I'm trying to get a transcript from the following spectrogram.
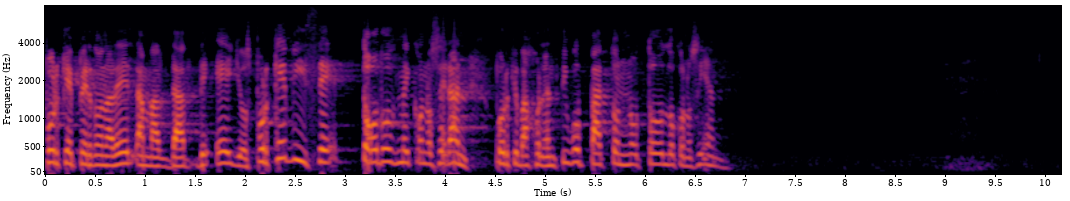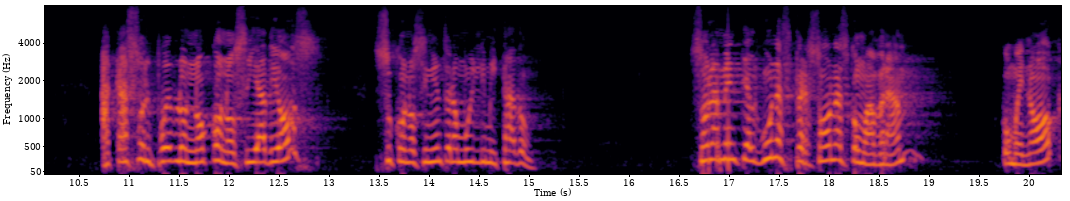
porque perdonaré la maldad de ellos. ¿Por qué dice, todos me conocerán? Porque bajo el antiguo pacto no todos lo conocían. ¿Acaso el pueblo no conocía a Dios? Su conocimiento era muy limitado. Solamente algunas personas como Abraham, como Enoch,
